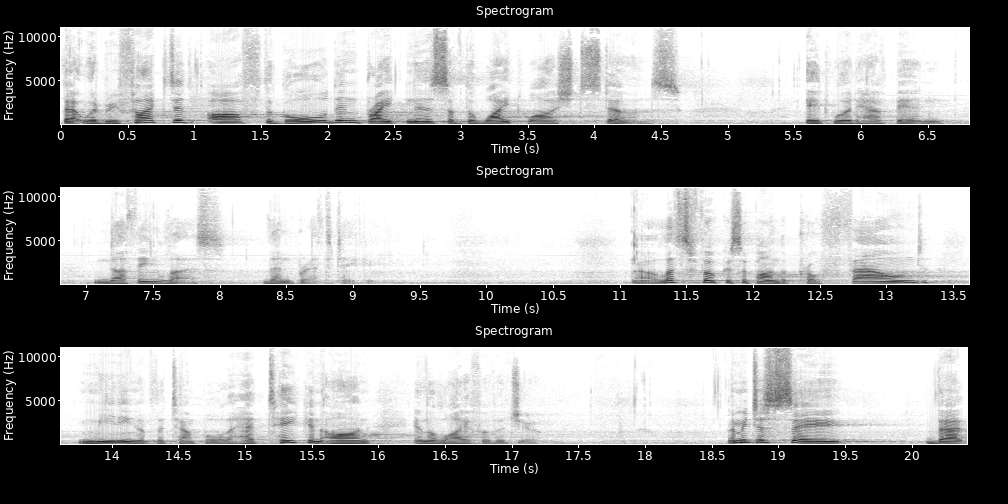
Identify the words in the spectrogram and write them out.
that would reflect it off the golden brightness of the whitewashed stones. It would have been nothing less than breathtaking. Now, let's focus upon the profound meaning of the temple that had taken on in the life of a Jew. Let me just say that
